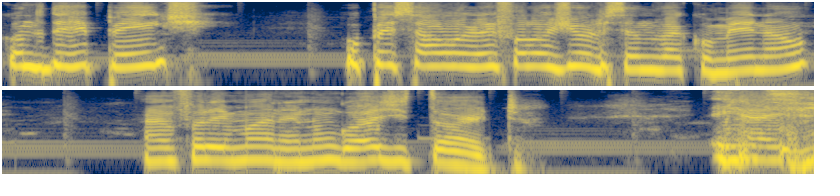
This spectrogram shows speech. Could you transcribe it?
quando de repente o pessoal olhou e falou: Júlio, você não vai comer, não? Aí eu falei, mano, eu não gosto de torta. E aí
